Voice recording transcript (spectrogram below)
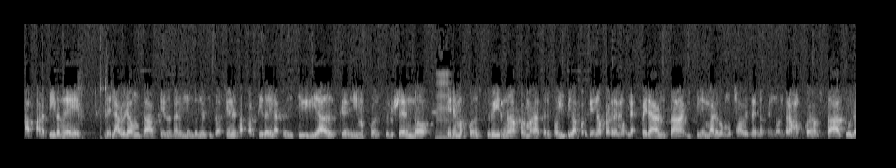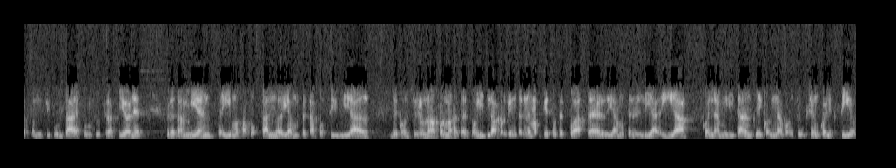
a partir de de la bronca que nos dan un montón de situaciones a partir de la sensibilidad que venimos construyendo. Mm. Queremos construir nuevas formas de hacer política porque no perdemos la esperanza y sin embargo muchas veces nos encontramos con obstáculos, con dificultades, con frustraciones, pero también seguimos apostando, digamos, a esa posibilidad de construir nuevas formas de hacer política porque entendemos que eso se puede hacer, digamos, en el día a día con la militancia y con una construcción colectiva.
